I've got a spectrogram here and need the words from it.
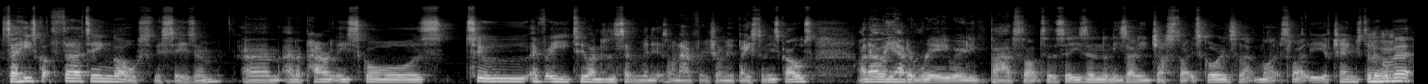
So he's got 13 goals this season, um, and apparently scores two every 207 minutes on average on it based on his goals. I know he had a really, really bad start to the season, and he's only just started scoring, so that might slightly have changed a little bit.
